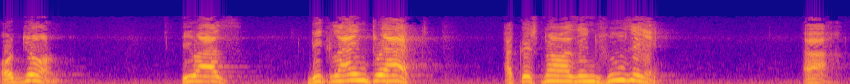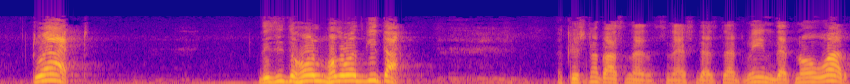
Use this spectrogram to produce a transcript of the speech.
Arjun, He was declined to act. And Krishna was infusing ah, to act. This is the whole Bhagavad Gita. Krishna consciousness does not mean that no work.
